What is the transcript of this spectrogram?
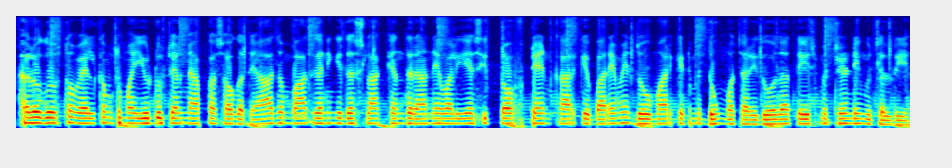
हेलो दोस्तों welcome to my YouTube channel में आपका स्वागत है। आज हम बात करेंगे 10 लाख के अंदर आने वाली ऐसी टॉप 10 कार के बारे में जो मार्केट में धूम मचा रही दो हज़ार तेईस में ट्रेंडिंग में चल रही है।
